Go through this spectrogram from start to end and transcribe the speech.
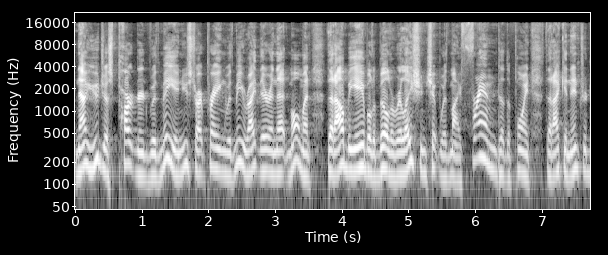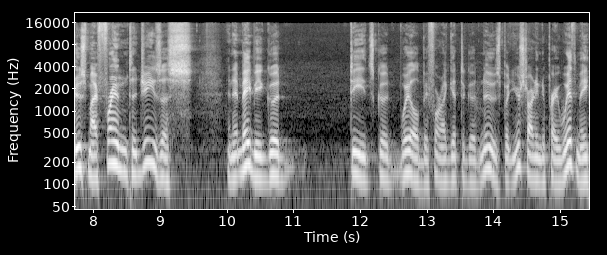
Now you just partnered with me and you start praying with me right there in that moment that I'll be able to build a relationship with my friend to the point that I can introduce my friend to Jesus. And it may be good deeds, good will before I get to good news, but you're starting to pray with me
